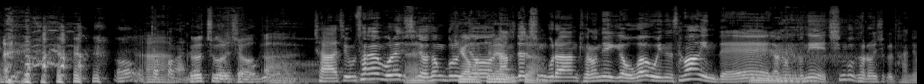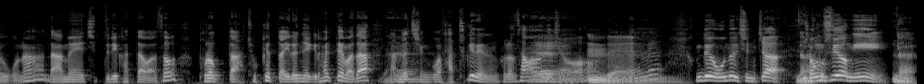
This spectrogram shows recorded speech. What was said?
어, 옥탑방 아, 아니야? 그렇죠, 그렇죠. 제목이. 어. 자, 지금 사연 보내주신 네, 여성분은요, 남자친구랑 결혼 얘기가 오가고 있는 상황인데, 음. 여성분이 친구 결혼식을 다녀오거나, 남의 집들이 갔다 와서 부럽다, 좋겠다, 이런 얘기를 할 때마다 남자친구가 다투게 되는 그런 상황이죠. 네. 음. 네. 근데 오늘 진짜 정수 형이 네.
